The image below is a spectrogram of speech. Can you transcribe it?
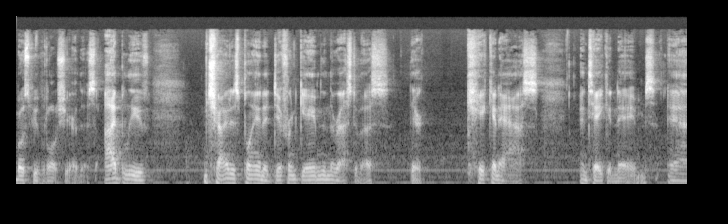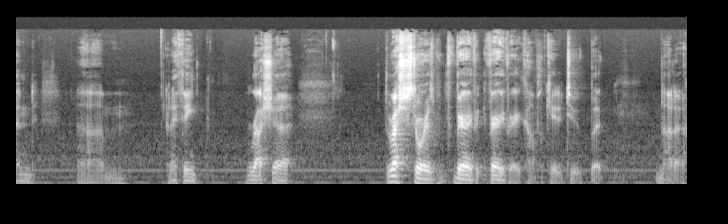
most people don't share this. I believe China's playing a different game than the rest of us. They're kicking ass and taking names, and um, and I think Russia. The Russia story is very, very, very complicated too, but not a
